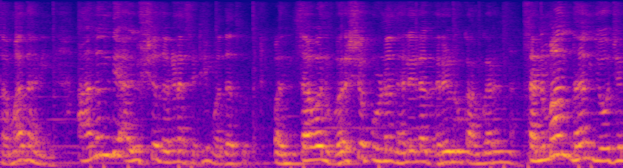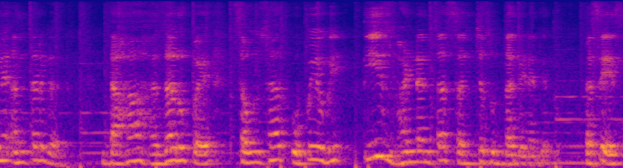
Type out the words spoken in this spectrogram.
समाधानी आनंदी आयुष्य जगण्यासाठी मदत होते. पंचावन्न वर्ष पूर्ण झालेल्या घरेलू कामगारांना सन्मान धन योजनेअंतर्गत दहा हजार रुपये संसार उपयोगी तीस भांड्यांचा संच सुद्धा देण्यात येतो. तसेच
